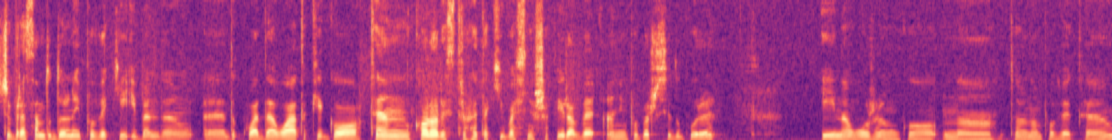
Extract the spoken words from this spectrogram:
Jeszcze wracam do dolnej powieki i będę e, dokładała takiego, ten kolor jest trochę taki właśnie szafirowy. Aniu, popatrzcie do góry. I nałożę go na dolną powiekę.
